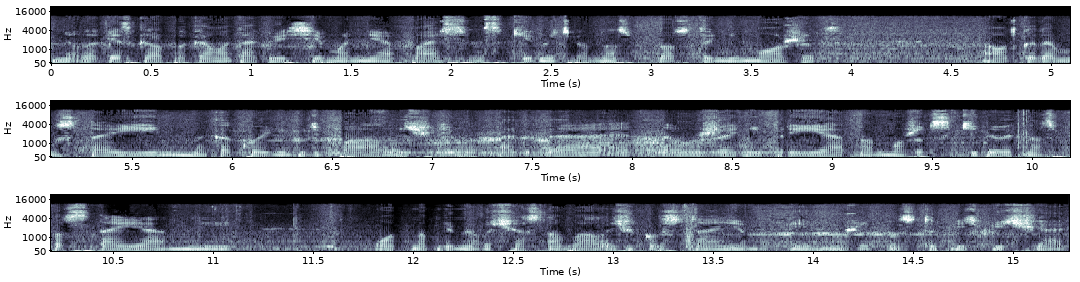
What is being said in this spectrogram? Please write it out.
Ну, как я сказал, пока мы так висим, он не опасен, скинуть он нас просто не может. А вот когда мы стоим на какой-нибудь палочке, вот тогда это уже неприятно. Он может скидывать нас постоянно. И вот, например, сейчас на палочку встанем, и может наступить печаль.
